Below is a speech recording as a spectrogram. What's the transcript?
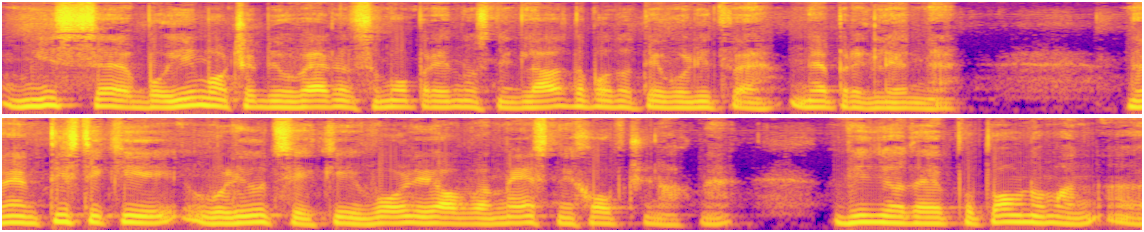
mi se bojimo, če bi uvedli samo prednostni glas, da bodo te volitve nepregledne. Ne vem, tisti, ki voljivci, ki volijo v mestnih občinah, ne, vidijo, da je popolnoma uh,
